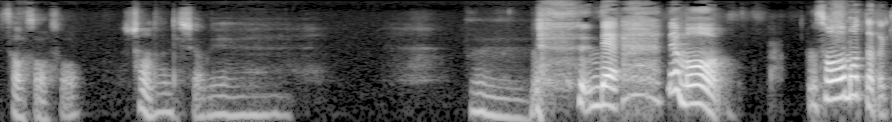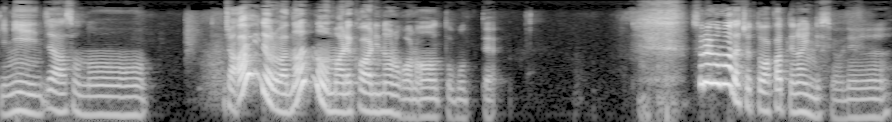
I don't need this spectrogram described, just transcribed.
そうそうそう。そうなんですよね。うん。で、でも、そう思った時に、じゃあその、じゃあアイドルは何の生まれ変わりなのかなと思って。それがまだちょっと分かってないんですよね。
